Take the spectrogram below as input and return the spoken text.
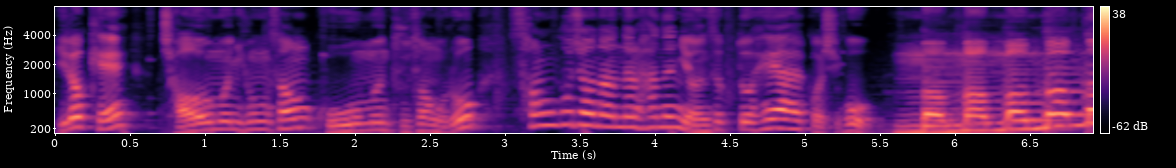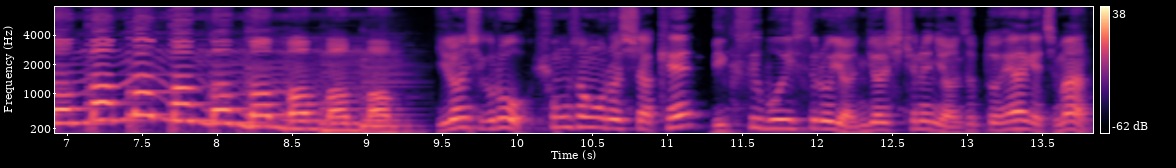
이렇게 저음은 흉성, 고음은 두성으로 성구 전환을 하는 연습도 해야 할 것이고 이런 식으로 흉성으로 시작해 mix voice로 연결시키는 연습도 해야겠지만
